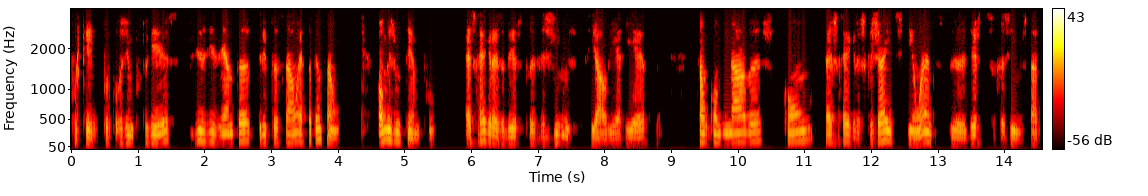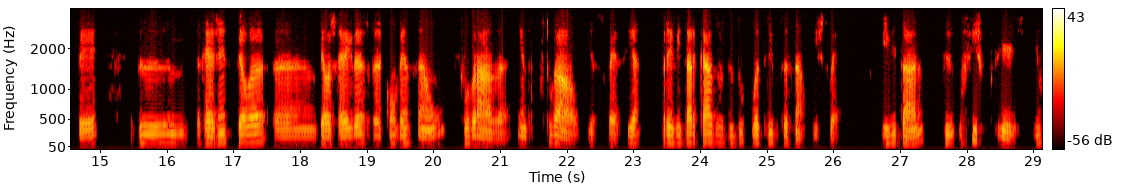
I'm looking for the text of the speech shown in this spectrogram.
Porquê? Porque o regime português lhes isenta de tributação essa pensão. Ao mesmo tempo, as regras deste regime especial IRS são combinadas com as regras que já existiam antes de, deste regime estar de pé, regem-se pela, uh, pelas regras da Convenção celebrada entre Portugal e a Suécia para evitar casos de dupla tributação, isto é, evitar que o fisco português e o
